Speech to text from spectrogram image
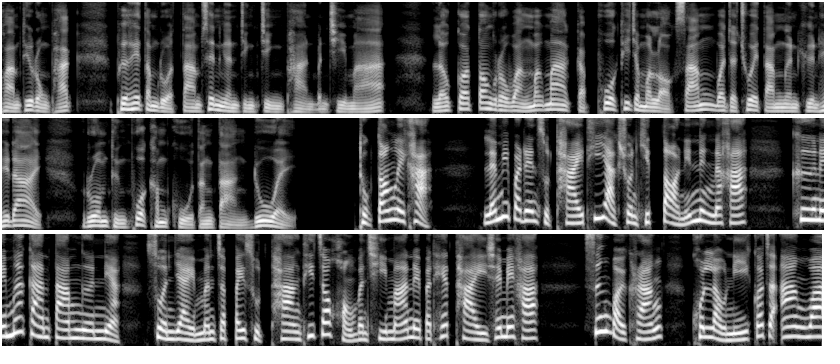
ความที่โรงพัก เพื่อให้ตำรวจตามเส้นเงินจริง ๆ ผ่านบัญชีม้า แล้วก็ต้องระวังมากๆกับพวกที่จะมาหลอกซ้ำว่าจะช่วยตามเงินคืนให้ได้ รวมถึงพวกคำขู่ต่างๆ ด้วย ถูกต้องเลยค่ะ และมีประเด็นสุดท้ายที่อยากชวนคิดต่อนิดนึงนะคะ คือในเมื่อการตามเงินเนี่ยส่วนใหญ่มันจะไปสุดทางที่เจ้าของบัญชีม้าในประเทศไทยใช่ไหมคะ ซึ่งบ่อยครั้ง คนเหล่านี้ก็จะอ้างว่า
